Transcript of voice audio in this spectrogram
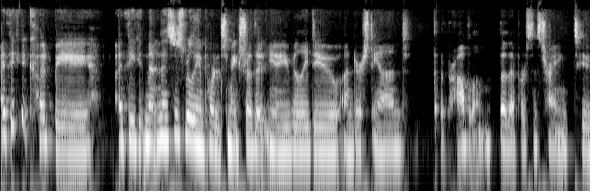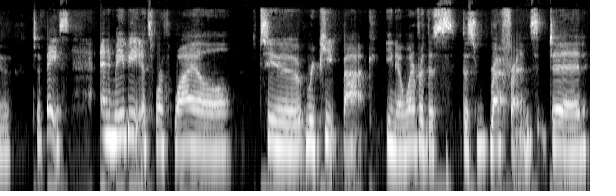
I think it could be. I think this is really important to make sure that you know you really do understand the problem that that person's trying to to face, and maybe it's worthwhile to repeat back, you know, whatever this this reference did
